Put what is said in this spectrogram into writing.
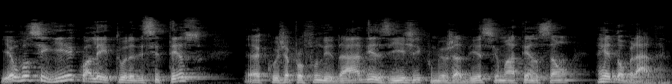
E eu vou seguir com a leitura desse texto, eh, cuja profundidade exige, como eu já disse, uma atenção redobrada.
